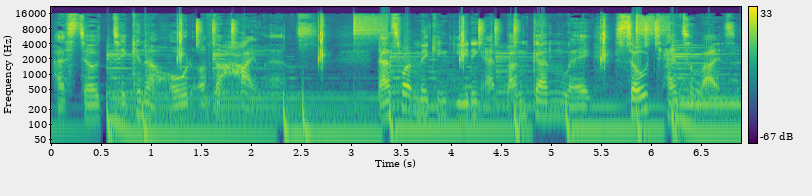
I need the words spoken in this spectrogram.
has still taken a hold of the highlands. That's what making eating at Bang Can Lei so tantalizing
